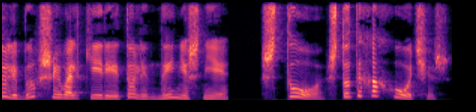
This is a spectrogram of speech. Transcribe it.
То ли бывшие валькирии, то ли нынешние. «Что? Что ты хохочешь?»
